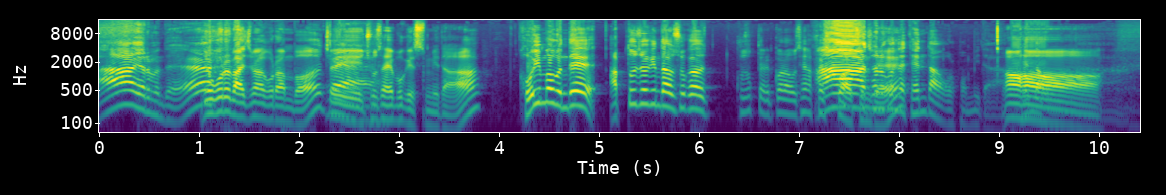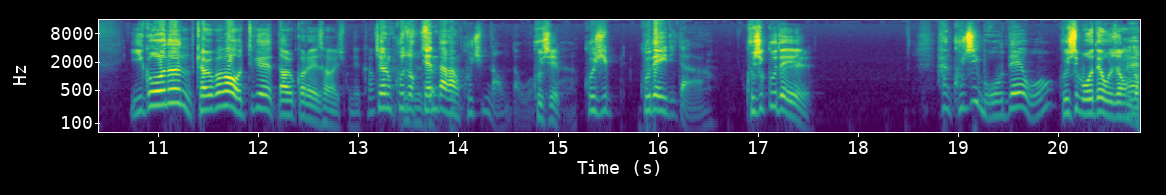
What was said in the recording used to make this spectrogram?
아 여러분들. 요거를 마지막으로 한번 저희 네. 조사해 보겠습니다. 거의 뭐 근데 압도적인 다수가 구속될 거라고 생각하실 것 아 같은데. 저는 근데 된다고 봅니다. 아하. 된다고 봅니다. 이거는 결과가 어떻게 나올 거라 예상하십니까? 저는 구속 이준석. 된다 하면 90 나온다고. 90. 99대 1이다. 99대 1, 한 95대 5 95대 5 정도.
